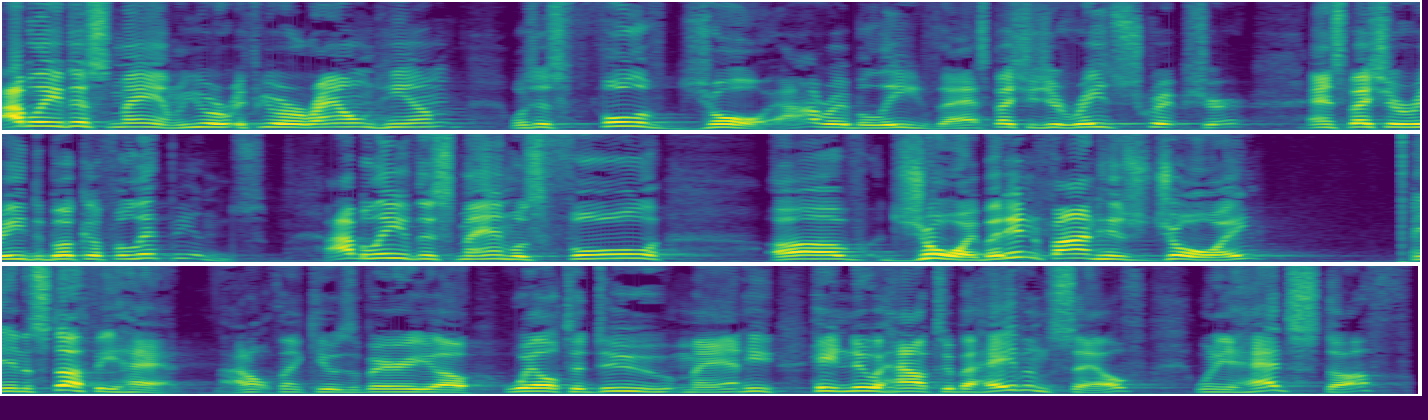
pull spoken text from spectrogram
I believe this man, if you were around him, was just full of joy. I really believe that, especially as you read Scripture and especially read the book of Philippians. I believe this man was full of joy, but didn't find his joy in the stuff he had. I don't think he was a very uh, well to do man. He, he knew how to behave himself when he had stuff,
